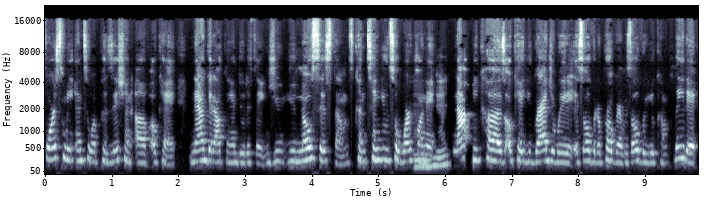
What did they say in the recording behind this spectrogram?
forced me into a position of, okay, now get out there and do the things. You you know systems, continue to work mm-hmm. on it, mm-hmm. not because, okay, you graduated, it's over, the program is over, you complete it,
